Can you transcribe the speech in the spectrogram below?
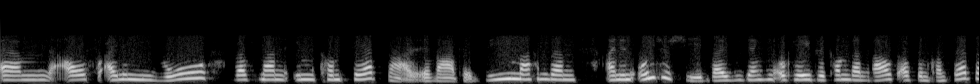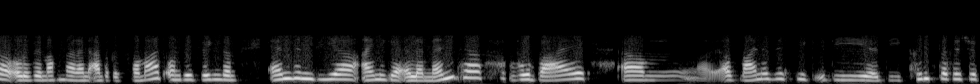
ähm, auf einem Niveau, was man im Konzertsaal erwartet. Sie machen dann einen Unterschied, weil sie denken, okay, wir kommen dann raus aus dem Konzertsaal oder wir machen dann ein anderes Format und deswegen dann ändern wir einige Elemente, wobei ähm, aus meiner Sicht die, die, die künstlerische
